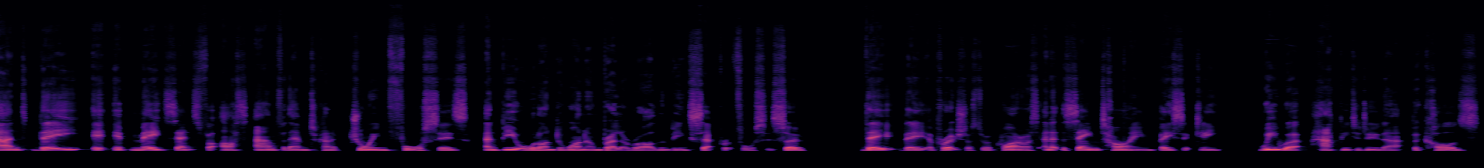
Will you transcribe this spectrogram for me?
and they it, it, made sense for us and for them to kind of join forces and be all under one umbrella rather than being separate forces so they they approached us to acquire us and at the same time basically we were happy to do that because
